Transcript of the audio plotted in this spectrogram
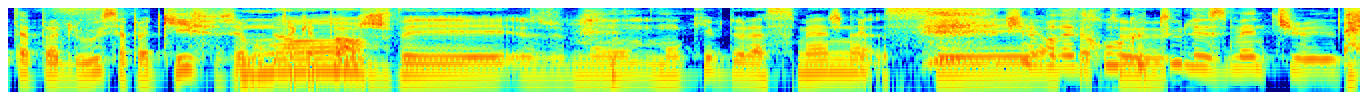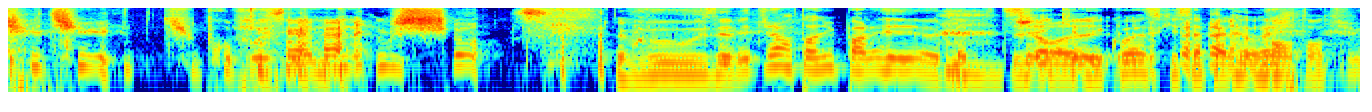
T'as pas de loup, ça pas de kiff, c'est bon, t'inquiète pas. hein. je vais... je- Mon, mon kiff de la semaine, c'est... J'aimerais en fait, trop que euh, toutes les semaines tu, tu, tu, tu proposes la même chose. Vous avez déjà entendu parler euh, de la petite série Genre, euh, québécoise qui s'appelle ah ouais. M'entends-tu?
